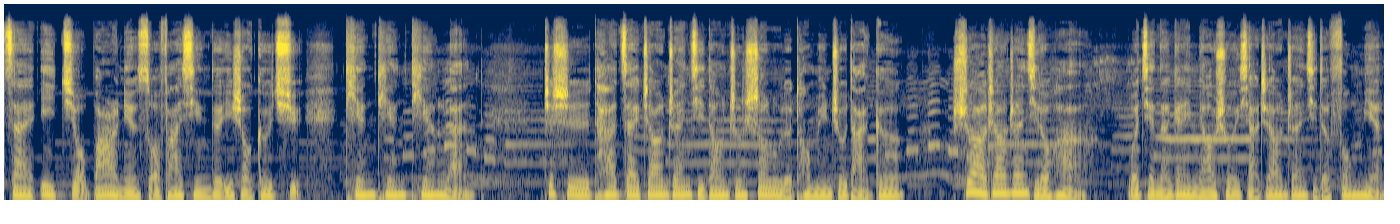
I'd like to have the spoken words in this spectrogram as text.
在一九八二年所发行的一首歌曲《天天天蓝》，这是他在这张专辑当中收录的同名主打歌。说到这张专辑的话，我简单跟你描述一下这张专辑的封面。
